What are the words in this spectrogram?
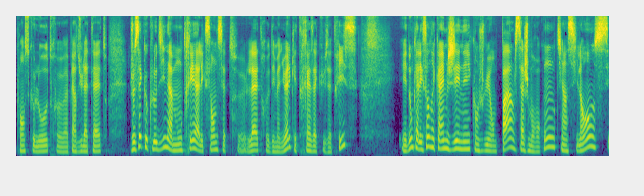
pense que l'autre euh, a perdu la tête. Je sais que Claudine a montré à Alexandre cette euh, lettre d'Emmanuel qui est très accusatrice, et donc Alexandre est quand même gêné quand je lui en parle, ça je me rends compte, il y a un silence,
